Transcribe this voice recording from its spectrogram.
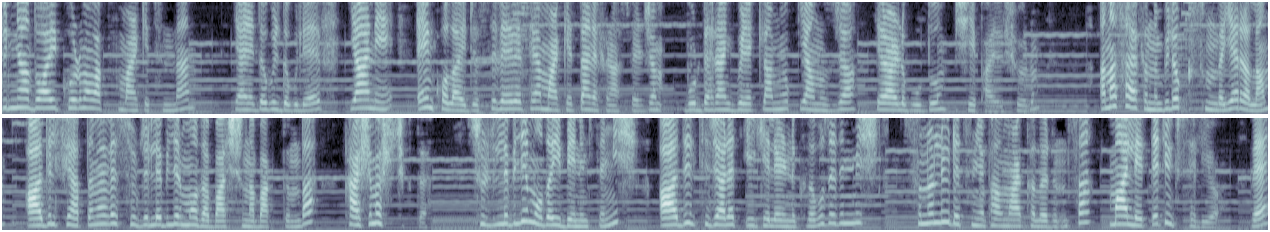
Dünya Doğayı Koruma Vakfı marketinden yani WWF yani en kolaycası WWF marketten referans vereceğim. Burada herhangi bir reklam yok yalnızca yararlı bulduğum bir şey paylaşıyorum. Ana sayfanın blog kısmında yer alan adil fiyatlama ve sürdürülebilir moda başlığına baktığımda karşıma şu çıktı. Sürdürülebilir modayı benimsemiş, adil ticaret ilkelerini kılavuz edinmiş, sınırlı üretim yapan markaların ise maliyetleri yükseliyor ve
